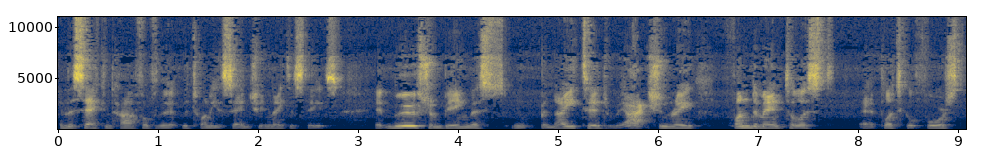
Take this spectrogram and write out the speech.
in the second half of the, the 20th century in the United States. It moves from being this you know, benighted, reactionary, fundamentalist uh, political force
